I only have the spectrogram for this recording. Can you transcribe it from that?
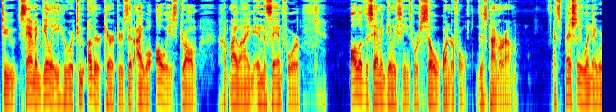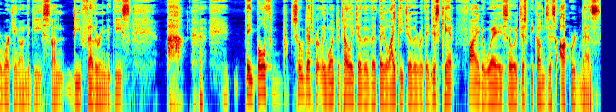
to Sam and Gilly, who are two other characters that I will always draw my line in the sand for. All of the Sam and Gilly scenes were so wonderful this time around, especially when they were working on the geese, on defeathering the geese. Ah, they both so desperately want to tell each other that they like each other, but they just can't find a way. So it just becomes this awkward mess.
